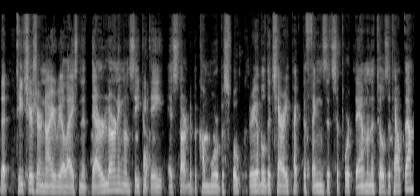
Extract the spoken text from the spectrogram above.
that teachers are now realizing that their learning on CPD is starting to become more bespoke. They're able to cherry pick the things that support them and the tools that help them,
